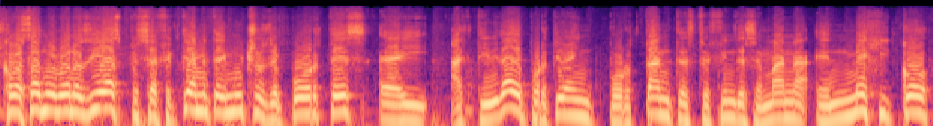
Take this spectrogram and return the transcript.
¿Cómo estás? Muy buenos días. Pues efectivamente hay muchos deportes, hay actividad deportiva importante este fin de semana en México.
